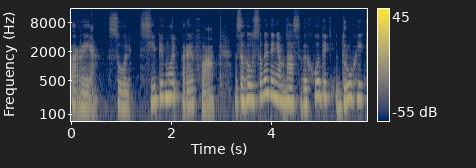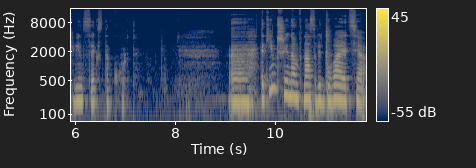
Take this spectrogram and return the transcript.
ре, соль, сі бімоль, ре, фа. За голосоведенням в нас виходить другий квінсекстакорд. Е, таким чином, в нас відбувається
